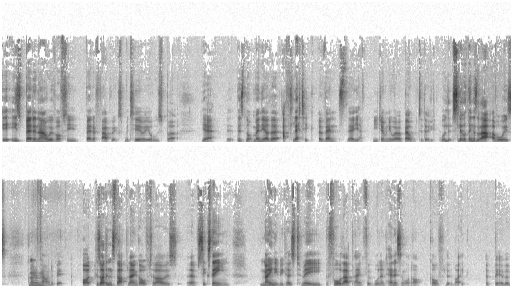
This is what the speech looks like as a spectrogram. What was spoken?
it is better now with obviously better fabrics, materials, but yeah, it, there's not many other athletic events that you have, you generally wear a belt to do. Well, it's little things like that I've always kind mm. of found a bit odd because I didn't start playing golf till I was uh, 16, mainly because to me, before that, playing football and tennis and whatnot, golf looked like a bit of a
